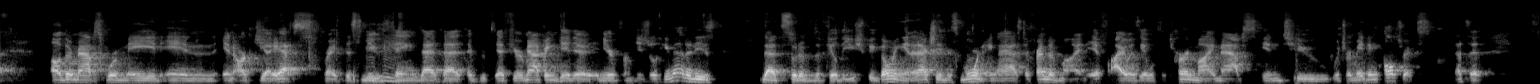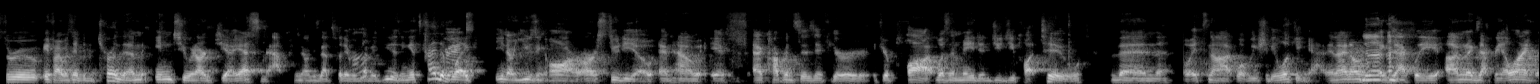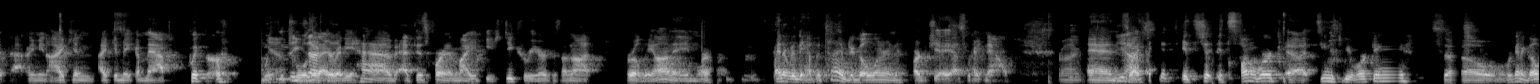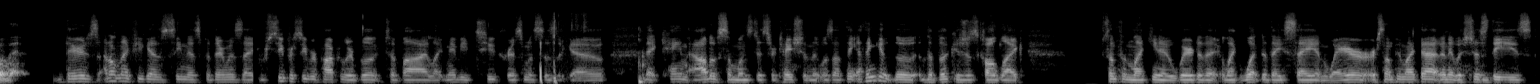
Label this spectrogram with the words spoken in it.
other maps were made in in ArcGIS, right? This new Mhm. thing that that if, if you're mapping data and you're from digital humanities, that's sort of the field that you should be going in. And actually, this morning I asked a friend of mine if I was able to turn my maps into, which are made in Qualtrics. That's it. Through if I was able to turn them into an ArcGIS map, you know, because that's what oh, everybody's using. It's kind of Right. like you know using R, R Studio, and how if at conferences if your if your plot wasn't made in ggplot2, then it's not what we should be looking at. And I don't Yeah. exactly I'm not exactly aligned with that. I mean, I can I can make a map quicker with Yeah. the tools that I already have at this point in my PhD career because I'm not early on anymore. Mhm. I don't really have the time to go learn ArcGIS right now. Right. And so I think it's it's just, it's fun work. Uh, it seems to be working, so we're gonna go with it. There's I don't know if you guys have seen this, but there was a super super popular book to buy like maybe two Christmases ago that came out of someone's dissertation. That was I think I think it, the the book is just called like something like you know where do they like what do they say and where or something like that. And it was just these.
